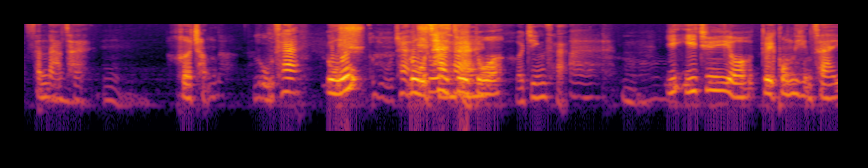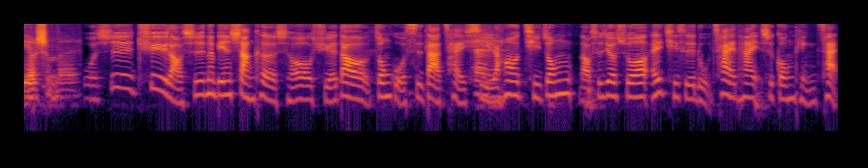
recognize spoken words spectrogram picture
三大菜。嗯。合成的鲁菜，鲁鲁菜，鲁菜最多和京菜。哎，嗯，怡怡君有对宫廷菜有什么？我是去老师那边上课的时候学到中国四大菜系，哎、然后其中老师就说：“哎，其实鲁菜它也是宫廷菜。”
